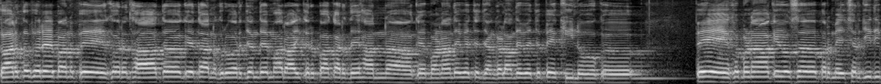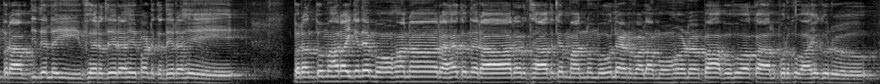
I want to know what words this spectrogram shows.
ਕਰਤ ਫਿਰੇ ਬਨ ਭੇਖ ਅਰਥਾਤ ਕਿ ਧੰਨ ਗੁਰੂ ਅਰਜਨ ਦੇਵ ਮਹਾਰਾਜ ਕਿਰਪਾ ਕਰਦੇ ਹਨ, ਕਿ ਬਣਾ ਦੇ ਵਿੱਚ, ਜੰਗਲਾਂ ਦੇ ਵਿੱਚ ਭੇਖੀ ਲੋਕ ਭੇਖ ਬਣਾ ਕੇ ਉਸ ਪਰਮੇਸ਼ਰ ਜੀ ਦੀ ਪ੍ਰਾਪਤੀ ਦੇ ਲਈ ਫਿਰਦੇ ਰਹੇ, ਭਟਕਦੇ ਰਹੇ। ਪਰੰਤੂ ਮਹਾਰਾਜ ਕਹਿੰਦੇ, ਮੋਹਨ, ਰਹਿਤ ਨਿਰਾਰ, ਅਰਥਾਤ ਕਿ ਮਨ ਨੂੰ ਮੋਹ ਲੈਣ ਵਾਲਾ ਮੋਹਨ, ਭਾਵ ਉਹ ਅਕਾਲ ਪੁਰਖ ਵਾਹਿਗੁਰੂ।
